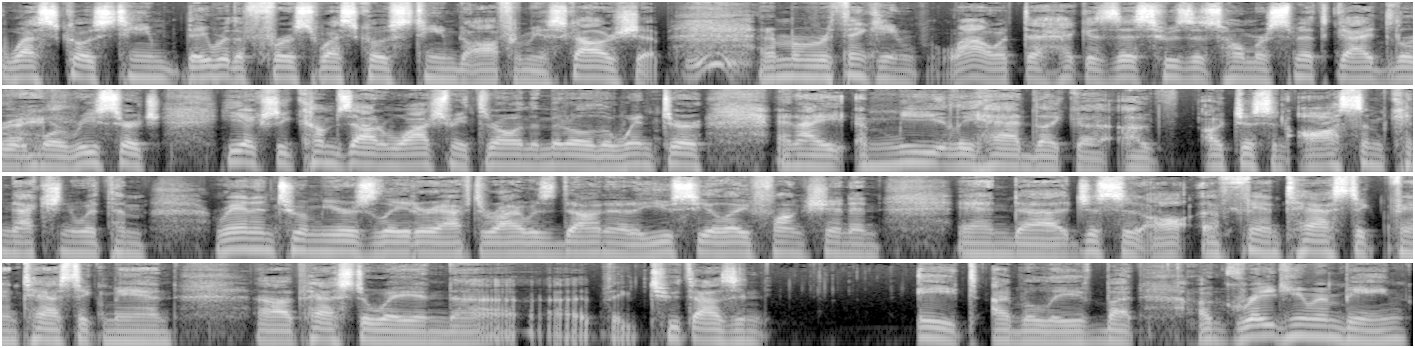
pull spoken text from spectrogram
West Coast team, they were the first West Coast team to offer me a scholarship. Hmm. And I remember thinking, wow, what the heck is this? Who's this Homer Smith guy? Did a little more research. He actually comes out and watched me throw in the middle of the winter. And I immediately had like a, a, a just an awesome connection with him. Ran into him years later after I was done at a UCLA function, and and uh, just a, a fantastic, fantastic man. Uh, passed away in uh, I think 2008, I believe, but a great human being,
